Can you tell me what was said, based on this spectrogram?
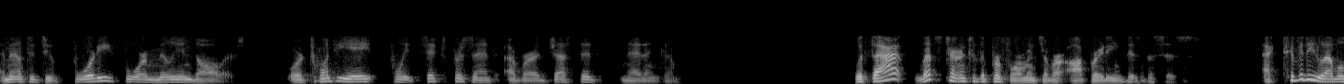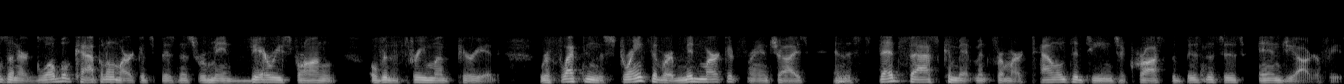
amounted to 44 million dollars or 28.6% of our adjusted net income. With that, let's turn to the performance of our operating businesses. Activity levels in our global capital markets business remained very strong over the three-month period, reflecting the strength of our mid-market franchise and the steadfast commitment from our talented teams across the businesses and geographies.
